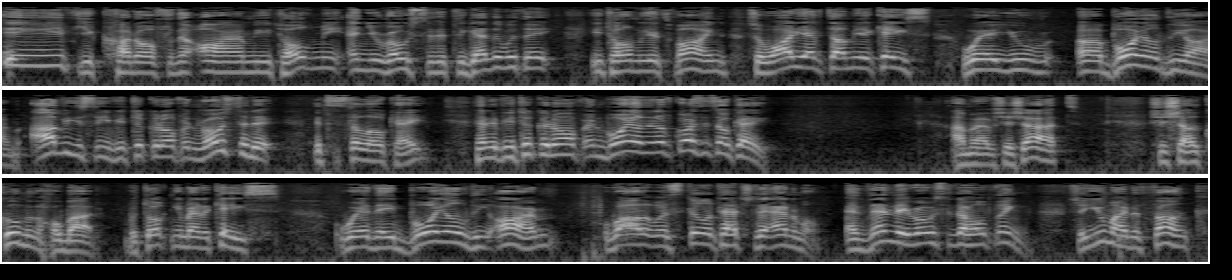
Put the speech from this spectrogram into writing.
If you cut off the arm, you told me, and you roasted it together with it, you told me it's fine. So why do you have to tell me a case where you uh, boiled the arm? Obviously, if you took it off and roasted it, it's still okay. And if you took it off and boiled it, of course it's okay. Amar Rav Sheshet, Shishalkum Hubar. We're talking about a case where they boiled the arm while it was still attached to the animal, and then they roasted the whole thing. So you might have thunk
